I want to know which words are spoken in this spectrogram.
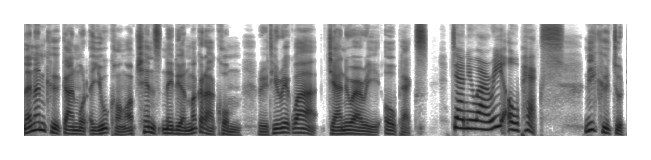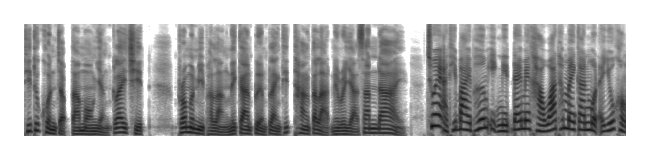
และนั่นคือการหมดอายุของ options ในเดือนมกราคม หรือที่เรียกว่า January OPEX January OPEX นี่คือจุดที่ทุกคนจับตามองอย่างใกล้ชิด เพราะมันมีพลังในการเปลี่ยนแปลงทิศทางตลาดในระยะสั้นได้ ช่วยอธิบายเพิ่มอีกนิดได้ไหมคะว่าทำไมการหมดอายุของ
